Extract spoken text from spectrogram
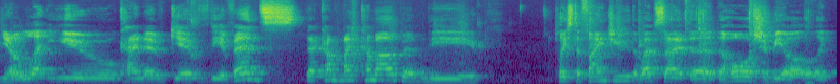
you know let you kind of give the events that come might come up and the place to find you, the website, the the whole should be all like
